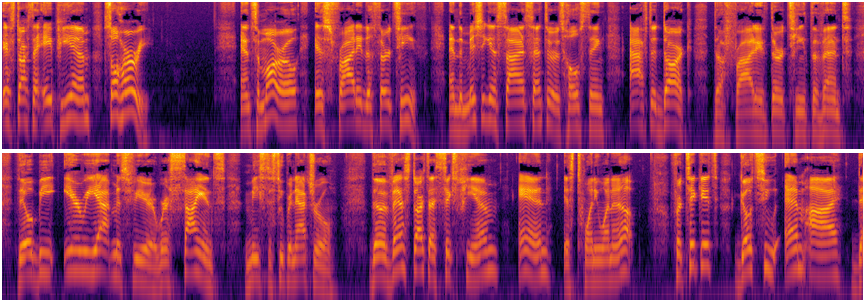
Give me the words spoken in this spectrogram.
it starts at 8 p.m., so hurry. And tomorrow is Friday the 13th, and the Michigan Science Center is hosting After Dark, the Friday 13th event. There'll be eerie atmosphere where science meets the supernatural. The event starts at 6 p.m. and is 21 and up. For tickets, go to mi-sci.org.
